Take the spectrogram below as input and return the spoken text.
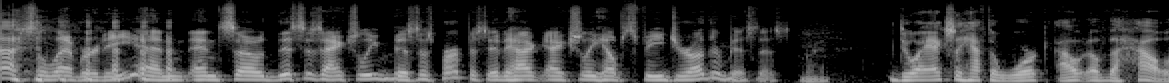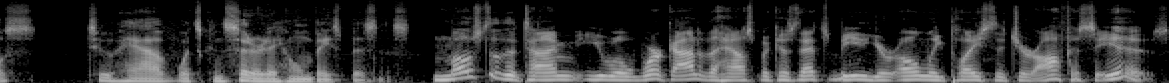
celebrity, and and so this is actually business purpose. It ha actually helps feed your other business. Right. Do I actually have to work out of the house to have what's considered a home-based business? Most of the time you will work out of the house because that's be your only place that your office is.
